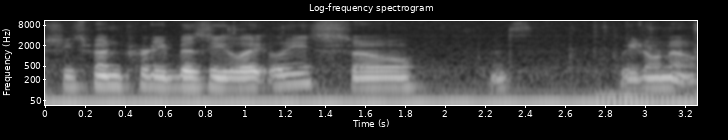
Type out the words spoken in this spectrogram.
She's been pretty busy lately, so we don't know.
